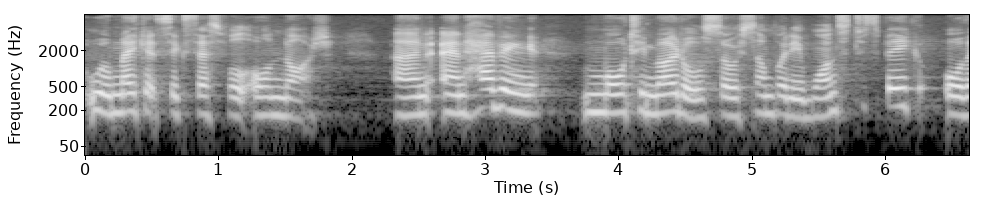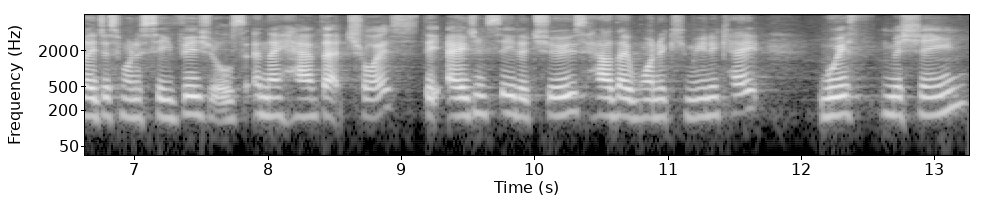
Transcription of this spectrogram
will make it successful or not. And, and having multimodal, so if somebody wants to speak or they just want to see visuals and they have that choice, the agency to choose how they want to communicate with machine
